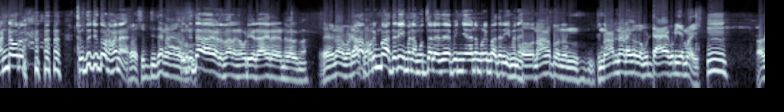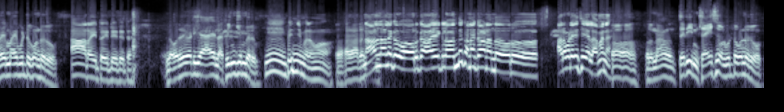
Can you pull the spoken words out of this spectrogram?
கண்ட ஒரு சுத்தி சுத்தணும் என்ன? சுத்தி தான் சுத்தி தான் ஆயிடும் பாருங்க அப்படியே ஆயிரம் வட ஆனா புரிம்பா தெரியும் என்ன முத்தல் இது பிஞ்சு முனிப்பா தெரியும் என்ன? இப்போ நாலு நாளைக்கு விட்டு ஆயக்கூடிய மாதிரி அதே மாதிரி விட்டு கொண்டு வருவோம். ஆ ரைட் ரைட் ரைட் இந்த ஒரு வேடிக்கை ஆயில பிஞ்சும் பெறும். ம் பிஞ்சு மரமோ அதாவது நாலு நாளைக்கு ஒரு ஆயக்கில் வந்து கணக்கான அந்த ஒரு அறுவடை செய்யலாம் என்ன? ஒரு நாங்கள் தெரியும் சைஸ் விட்டு கொண்டு வருவோம்.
